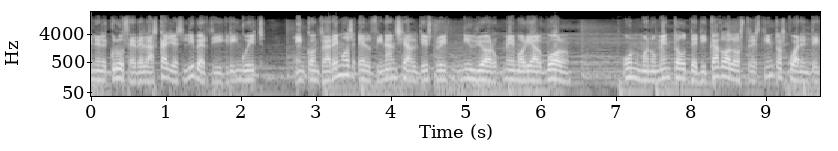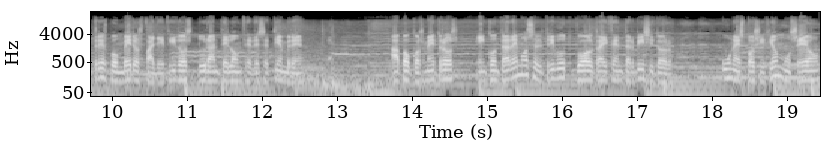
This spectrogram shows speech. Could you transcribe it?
En el cruce de las calles Liberty y Greenwich encontraremos el Financial District New York Memorial Wall, un monumento dedicado a los 343 bomberos fallecidos durante el 11 de septiembre. A pocos metros encontraremos el Tribute World Trade Center Visitor, una exposición museo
